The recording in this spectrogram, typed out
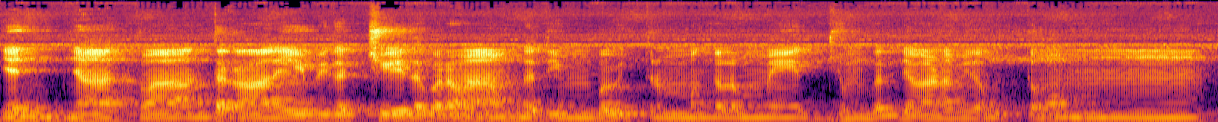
ಯಜ್ಞಾತ್ವಾ ಅಂತಕಾಲೇಪಿ ಗಚ್ಚೇದ ಪರಮಾಂ ಗತಿಂ ಪವಿತ್ರಂ ಮಂಗಲಂ ಮೇಧ್ಯಂ ಕಲ್ಯಾಣಮಿದ ಉತ್ತಮಂ.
